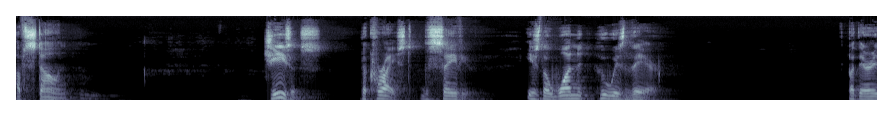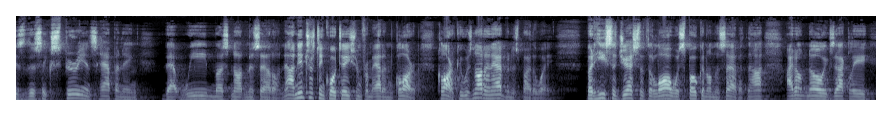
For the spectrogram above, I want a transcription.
of stone. Jesus the Christ, the Savior, is the one who is there. But there is this experience happening that we must not miss out on. Now, an interesting quotation from Adam Clarke, Clarke, who was not an Adventist, by the way, but he suggests that the law was spoken on the Sabbath. Now, I don't know exactly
